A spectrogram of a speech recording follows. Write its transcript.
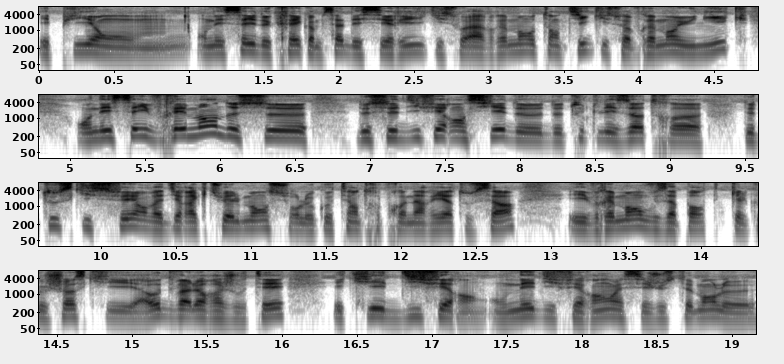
Et puis on, on, essaye de créer comme ça des séries qui soient vraiment authentiques, qui soient vraiment uniques. On essaye vraiment de se, de se différencier de, de toutes les autres, euh, de tout ce qui se fait, on va dire actuellement sur le côté entrepreneuriat, tout ça. Et vraiment on vous apporte quelque chose qui est à haute valeur ajoutée et qui est différent. On est différent et c'est justement le,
